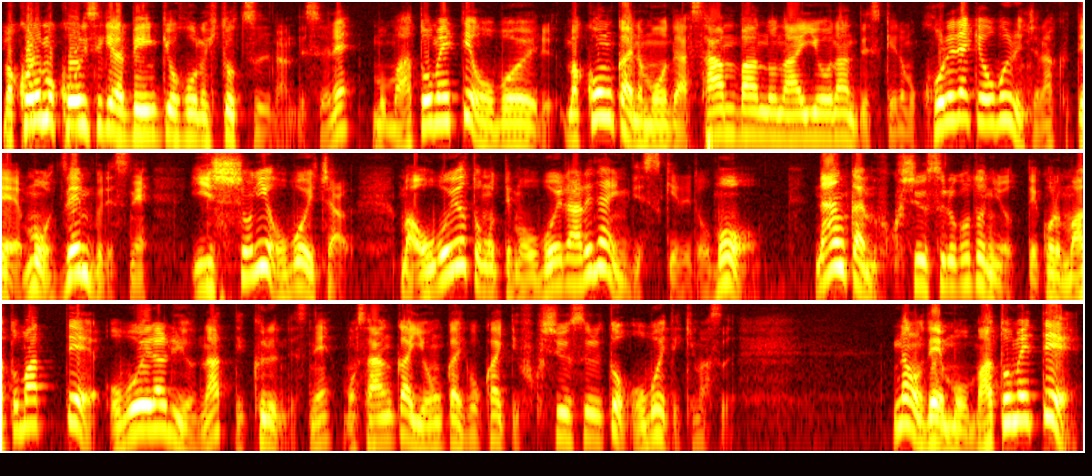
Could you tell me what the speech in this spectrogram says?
まあ、これも効率的な勉強法の一つなんですよね。もうまとめて覚える。まあ、今回の問題は3番の内容なんですけども、これだけ覚えるんじゃなくて、もう全部ですね、一緒に覚えちゃう。まあ、覚えようと思っても覚えられないんですけれども、何回も復習することによって、これまとまって覚えられるようになってくるんですね。もう3回、4回、5回って復習すると覚えてきます。なので、もうまとめて、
